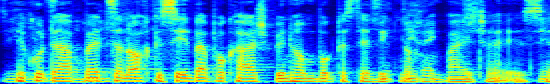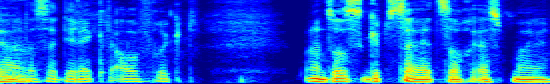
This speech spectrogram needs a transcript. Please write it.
Ja gut, da hat man jetzt dann auch gesehen bei Pokalspielen Homburg, dass der Weg direkt, noch weiter ist. Ja, ja, dass er direkt aufrückt. Und ansonsten gibt's da jetzt auch erstmal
